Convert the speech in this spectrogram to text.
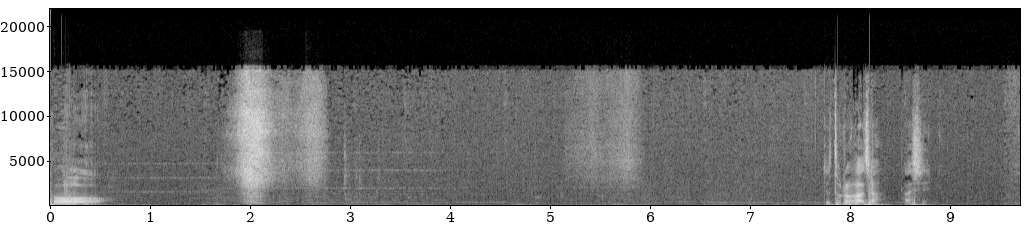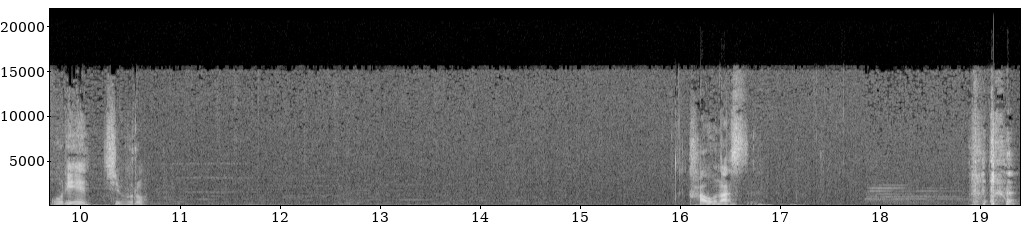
호. 이제 돌아가자, 다시. 우리의 집으로. 가우나스.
